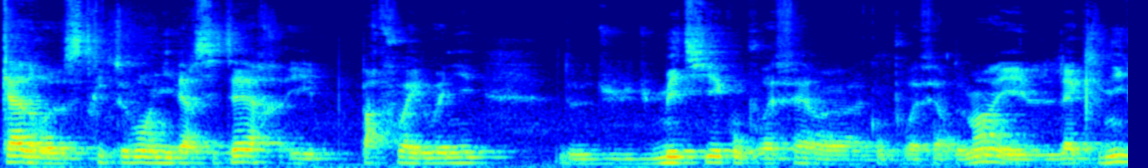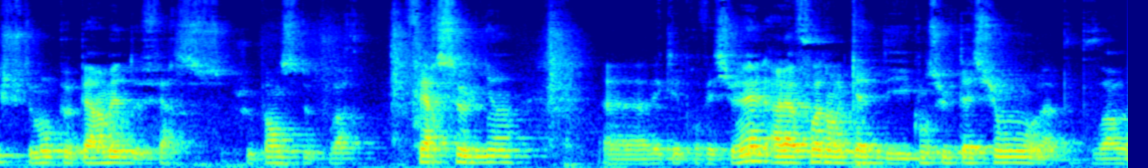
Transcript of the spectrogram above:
cadre strictement universitaire et parfois éloigné du, métier qu'on pourrait faire euh, qu'on pourrait faire demain. Et la clinique justement peut permettre de faire je pense de pouvoir faire ce lien euh, avec les professionnels à la fois dans le cadre des consultations euh, pour pouvoir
